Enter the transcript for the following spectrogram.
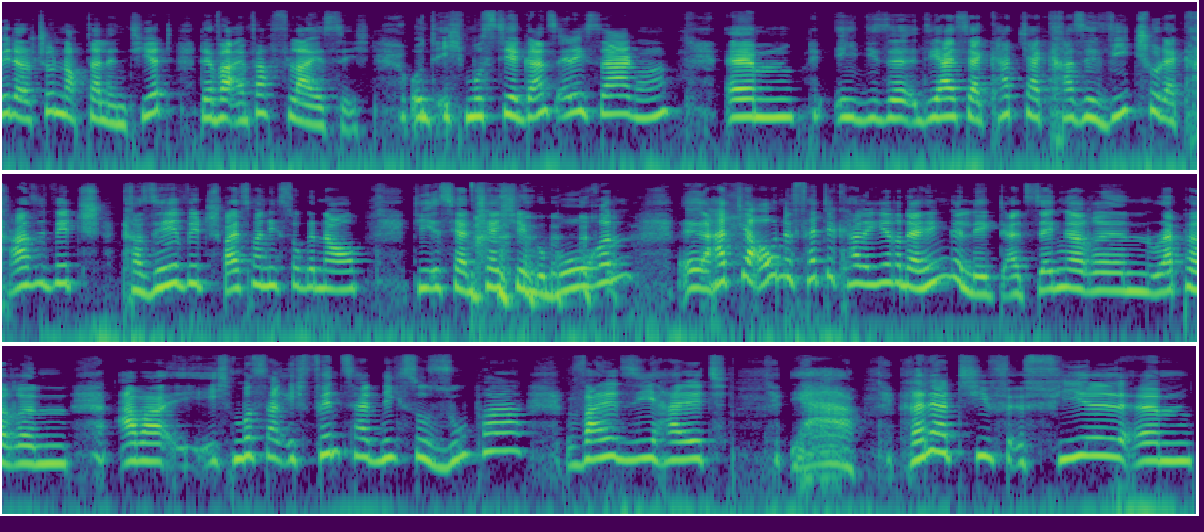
weder schön noch talentiert, der war einfach fleißig. Und ich muss dir ganz ehrlich sagen, ähm, diese, die heißt ja Katja Krasewitsch oder Krasewitsch, Krasewitsch, weiß man nicht so genau. Die ist ja in Tschechien geboren, äh, hat ja auch eine fette Karriere dahingelegt als Sängerin, Rapperin. Aber ich muss sagen, ich finde es halt nicht so super, weil sie halt, ja, relativ viel ähm,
